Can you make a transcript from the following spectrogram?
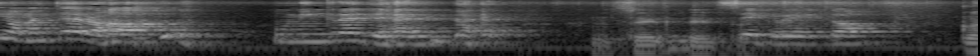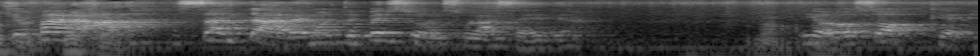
io metterò un ingrediente segreto, segreto che farà saltare molte persone sulla sedia. No. Io lo so che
